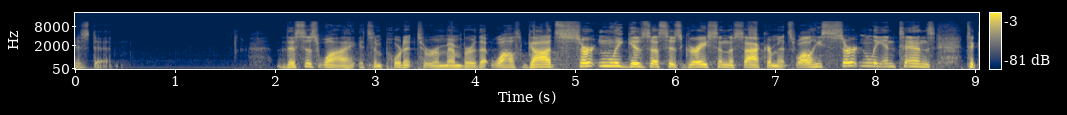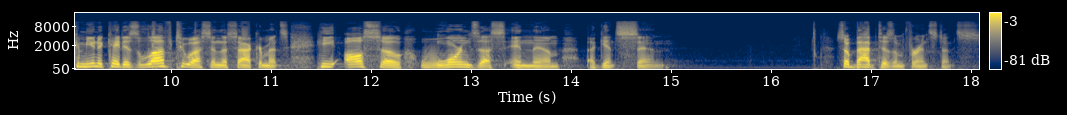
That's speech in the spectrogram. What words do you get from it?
is dead. This is why it's important to remember that while God certainly gives us His grace in the sacraments, while He certainly intends to communicate His love to us in the sacraments, He also warns us in them against sin. So, baptism, for instance,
